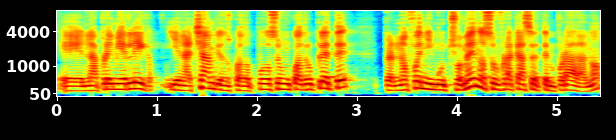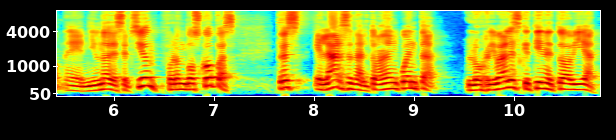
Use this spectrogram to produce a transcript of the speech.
en la Premier League y en la Champions cuando pudo ser un cuadruplete, pero no fue ni mucho menos un fracaso de temporada, ¿no? Eh, ni una decepción, fueron dos copas. Entonces, el Arsenal, tomando en cuenta los rivales que tiene todavía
